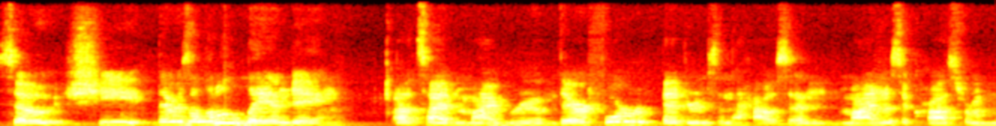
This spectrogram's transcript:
So she, there was a little landing outside my room. There are four bedrooms in the house, and mine was across from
